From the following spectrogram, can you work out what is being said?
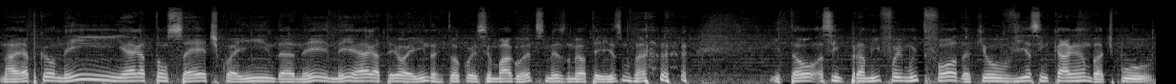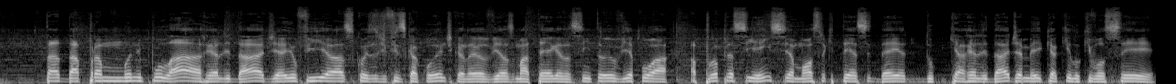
Na época eu nem era tão cético ainda, nem, nem era ateu ainda, então eu conheci o mago antes mesmo do meu ateísmo, né? então, assim, para mim foi muito foda que eu vi assim, caramba, tipo, tá, dá pra manipular a realidade. Aí eu via as coisas de física quântica, né? Eu via as matérias assim, então eu via, pô, a, a própria ciência mostra que tem essa ideia do que a realidade é meio que aquilo que você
